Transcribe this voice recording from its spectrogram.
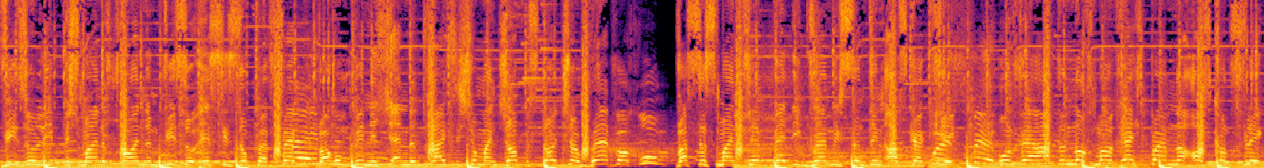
Wieso liebt mich meine Freundin? Wieso ist sie so perfekt? Warum bin ich Ende 30 und mein Job ist deutscher Rap? Warum? Was ist mein Tipp, wer die Grammys und den Oscar kriegt? Und wer hatte noch mal recht beim Nahostkonflikt?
